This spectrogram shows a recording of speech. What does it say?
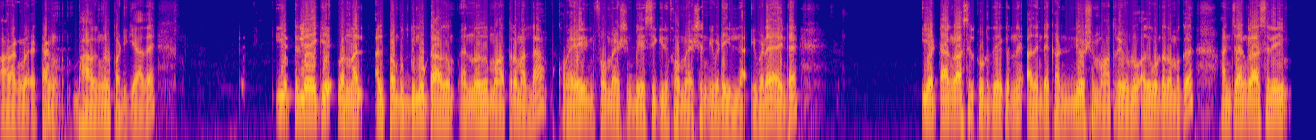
ആറാം എട്ടാം ഭാഗങ്ങൾ പഠിക്കാതെ എട്ടിലേക്ക് വന്നാൽ അല്പം ബുദ്ധിമുട്ടാകും എന്നത് മാത്രമല്ല കുറേ ഇൻഫർമേഷൻ ബേസിക് ഇൻഫർമേഷൻ ഇവിടെ ഇല്ല. ഇവിടെ അതിന്റെ ഈ എട്ടാം ക്ലാസ്സിൽ കൊടുത്തേക്കുന്ന അതിന്റെ കണ്ടിന്യൂഷൻ മാത്രമേ ഉള്ളൂ. അതുകൊണ്ട് നമുക്ക് അഞ്ചാം ക്ലാസ്സിലെയും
